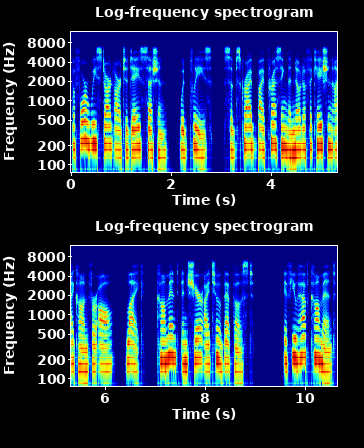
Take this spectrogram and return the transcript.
Before we start our today's session, would please, subscribe by pressing the notification icon for all, like, comment and share iTubepost. If you have comment,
